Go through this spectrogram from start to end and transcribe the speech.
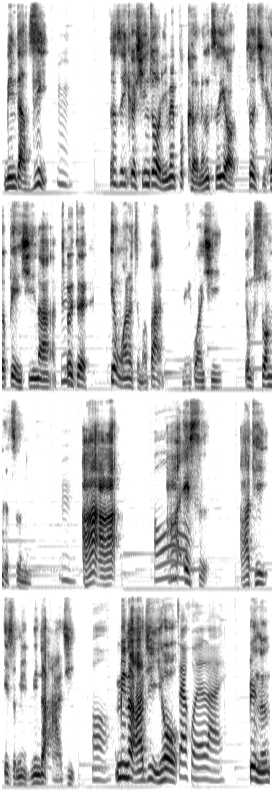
命到 Z。嗯。但是一个星座里面不可能只有这几颗变星啊，嗯、对不对？用完了怎么办？没关系，用双个字母，嗯，R R，哦，R S R T 一直命命到 R G，哦，命到 R G 以后再回来，变成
